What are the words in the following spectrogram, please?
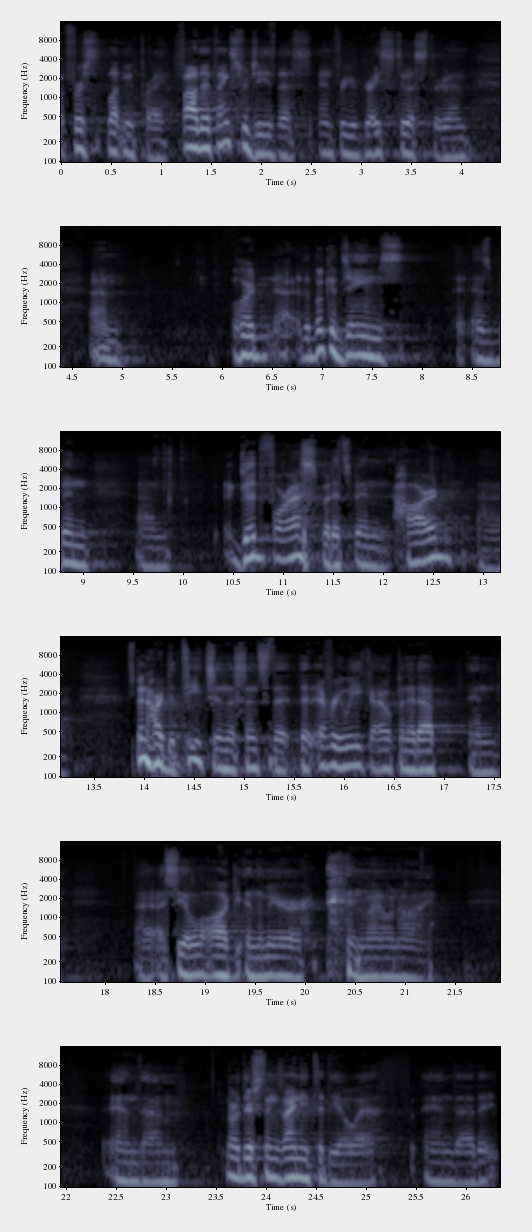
but first, let me pray. Father, thanks for Jesus and for your grace to us through him. Um, Lord, uh, the book of James has been um, good for us, but it's been hard. Uh, it's been hard to teach in the sense that, that every week I open it up and I, I see a log in the mirror in my own eye. And um, Lord, there's things I need to deal with, and uh, that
